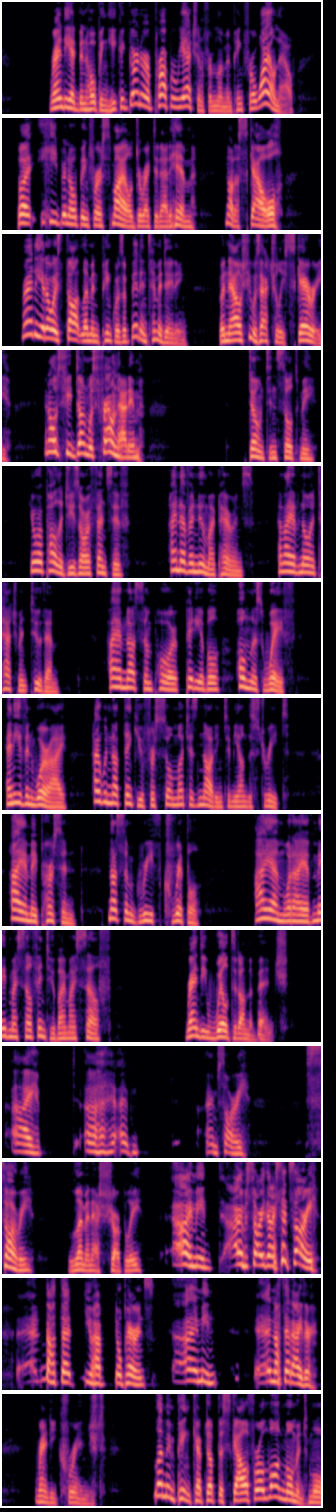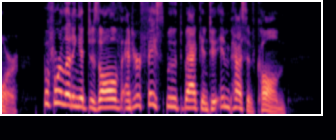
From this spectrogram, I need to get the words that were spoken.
Randy had been hoping he could garner a proper reaction from Lemon Pink for a while now, but he'd been hoping for a smile directed at him, not a scowl. Randy had always thought Lemon Pink was a bit intimidating, but now she was actually scary, and all she'd done was frown at him. Don't insult me. Your apologies are offensive. I never knew my parents, and I have no attachment to them. I am not some poor, pitiable, homeless waif, and even were I, I would not thank you for so much as nodding to me on the street. I am a person, not some grief cripple. I am what I have made myself into by myself. Randy wilted on the bench. I. Uh, I'm. I'm sorry. Sorry? Lemon asked sharply. I mean, I'm sorry that I said sorry. Not that you have no parents. I mean, not that either. Randy cringed. Lemon Pink kept up the scowl for a long moment more, before letting it dissolve and her face smoothed back into impassive calm.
